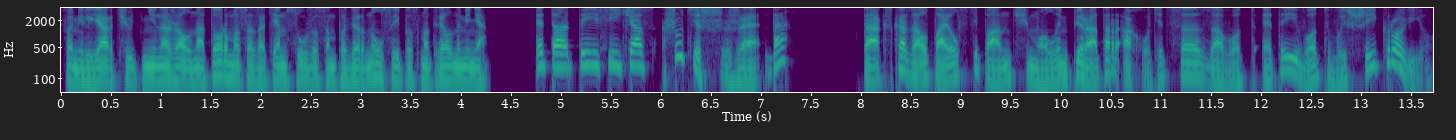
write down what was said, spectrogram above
Фамильяр чуть не нажал на тормоз, а затем с ужасом повернулся и посмотрел на меня. «Это ты сейчас шутишь же, да?» Так сказал Павел Степанович, мол, император охотится за вот этой вот высшей кровью.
